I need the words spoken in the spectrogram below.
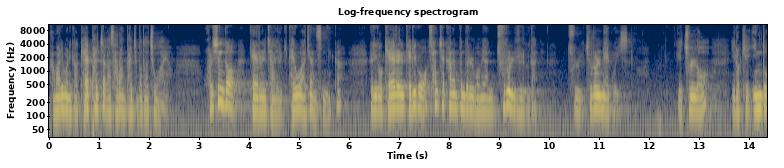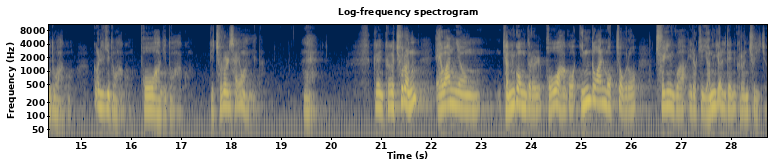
가만히 보니까 개 팔자가 사람 팔자보다 좋아요. 훨씬 더 개를 잘 이렇게 대우하지 않습니까? 그리고 개를 데리고 산책하는 분들을 보면 줄을 들고 다니 줄, 줄을 메고 있어요. 줄로 이렇게 인도도 하고, 끌기도 하고, 보호하기도 하고, 줄을 사용합니다. 네. 그, 그 줄은 애완용 견공들을 보호하고 인도할 목적으로 주인과 이렇게 연결된 그런 줄이죠.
